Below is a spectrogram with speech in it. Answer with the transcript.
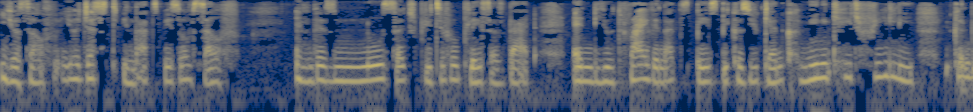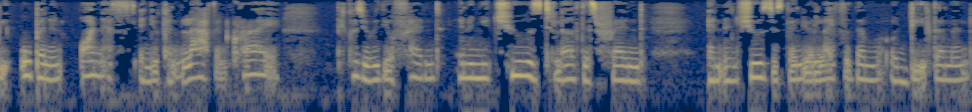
yourself. You're just in that space of self and there's no such beautiful place as that. And you thrive in that space because you can communicate freely, you can be open and honest, and you can laugh and cry because you're with your friend. And when you choose to love this friend and, and choose to spend your life with them or, date them and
